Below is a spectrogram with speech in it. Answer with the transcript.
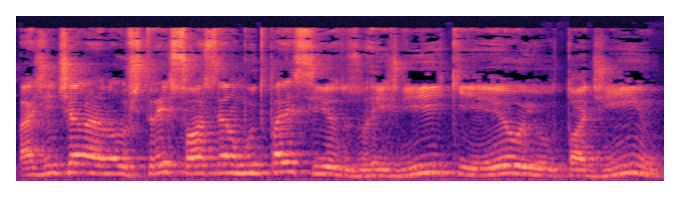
a gente era, os três sócios eram muito parecidos. O Resnick, eu e o Todinho,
